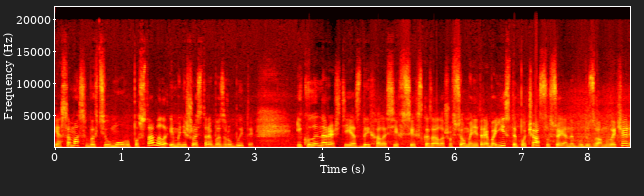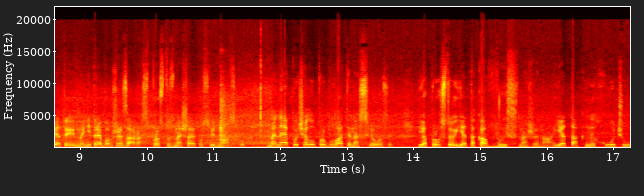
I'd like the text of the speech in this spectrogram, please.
Я сама себе в ці умови поставила, і мені щось треба зробити. І коли нарешті я здихалась їх всіх, сказала, що все, мені треба їсти по часу, все, я не буду з вами вечеряти, мені треба вже зараз. Просто знайшла якусь відмазку. Мене почало пробувати на сльози. Я просто я така виснажена. Я так не хочу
